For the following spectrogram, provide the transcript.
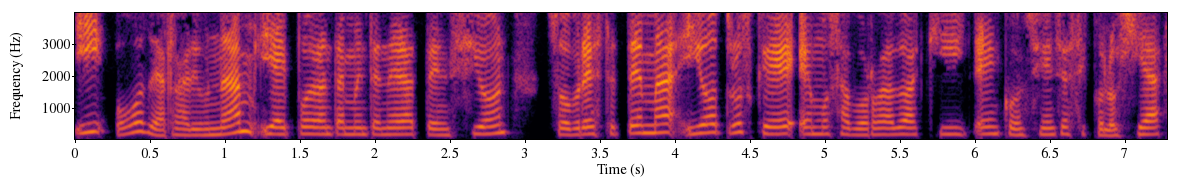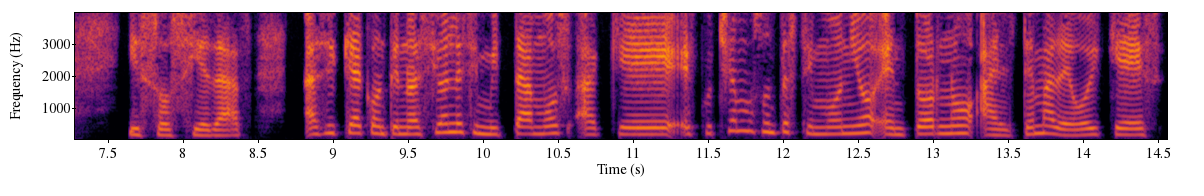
y o de Radio UNAM y ahí podrán también tener atención sobre este tema y otros que hemos abordado aquí en Conciencia, Psicología y Sociedad. Así que a continuación les invitamos a que escuchemos un testimonio en torno al tema de hoy que es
